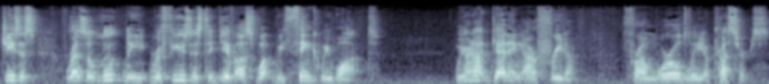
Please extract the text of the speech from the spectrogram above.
Jesus resolutely refuses to give us what we think we want. We are not getting our freedom from worldly oppressors.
